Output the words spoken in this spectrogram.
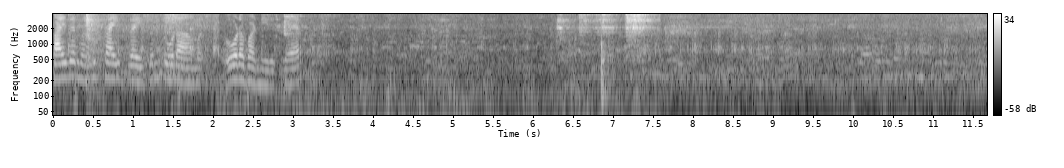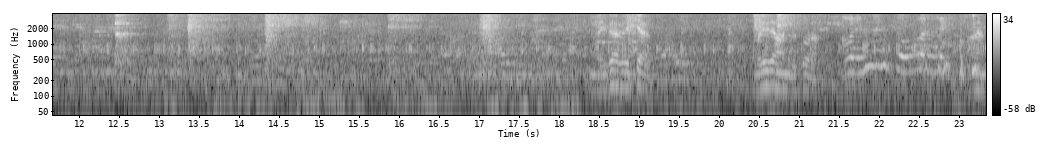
பைதன் வந்து ஃப்ரைட் ரைஸும் சோடாவும் ஓட பண்ணியிருக்கேன் இந்த இதை வைக்க வழியில் வந்துட்டு சூடா. அவள் என்ன சொல்கிறாங்க அதான்,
